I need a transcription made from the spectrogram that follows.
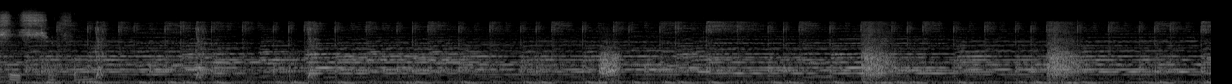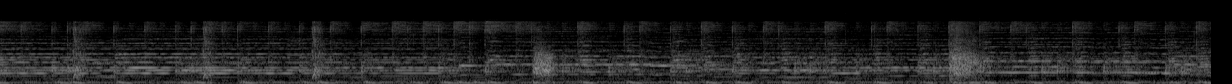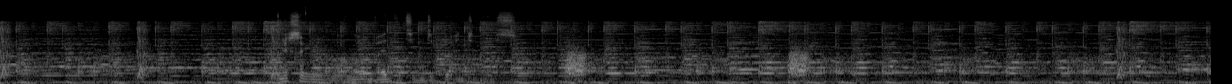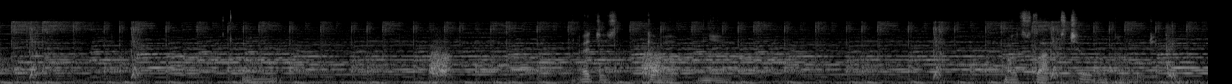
This is so fun. Like a lot of editing to put into this. I just give up now. Mud-Slaps two of them code.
